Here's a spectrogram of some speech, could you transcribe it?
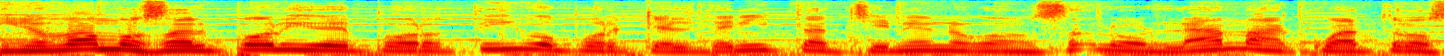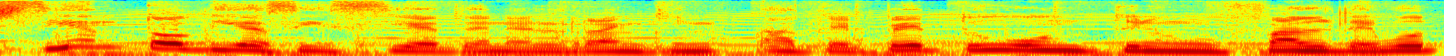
Y nos vamos al polideportivo porque el tenista chileno Gonzalo Lama, 417 en el ranking ATP, tuvo un triunfal debut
